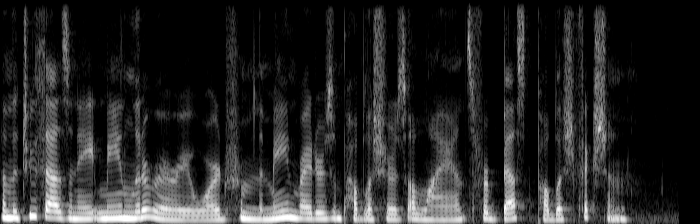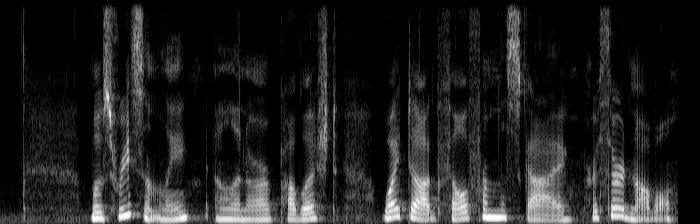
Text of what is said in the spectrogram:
and the 2008 Maine Literary Award from the Maine Writers and Publishers Alliance for Best Published Fiction. Most recently, Eleanor published White Dog Fell from the Sky, her third novel.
